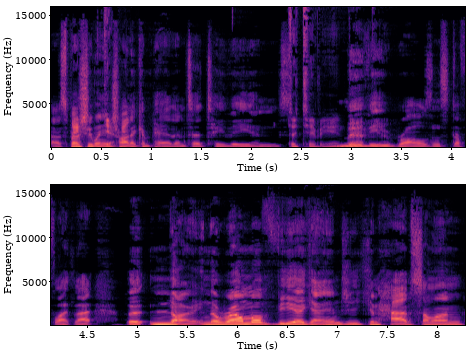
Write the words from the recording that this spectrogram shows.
uh, especially when you're Yeah. trying to compare them to TV and To TV and movie that, roles and stuff like that. But no, in the realm of video games, you can have someone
